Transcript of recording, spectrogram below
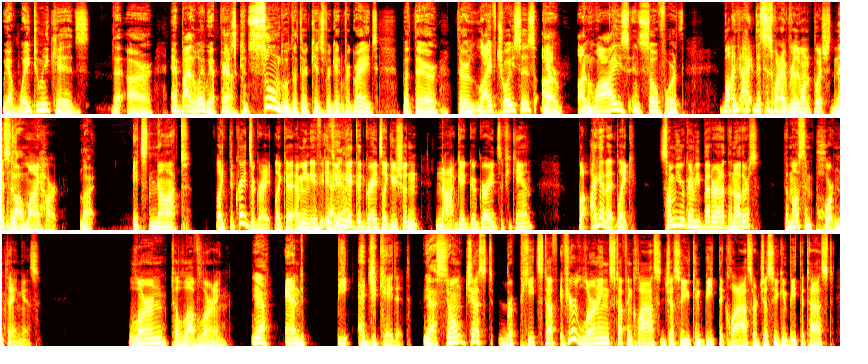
we have way too many kids that are, and by the way, we have parents consumed with what their kids are getting for grades, but their their life choices Yeah. are unwise and so forth. Well, and I, this is what I really want to push. And this Go. is my heart. Right. It's not like the grades are great. Like, I mean, if, if Yeah, you can yeah. get good grades, like you shouldn't not get good grades if you can. But I got to, like, some of you are going to be better at it than others. The most important thing is learn to love learning Yeah. and be educated. Yes. Don't just repeat stuff. If you're learning stuff in class just so you can beat the class or just so you can beat the test,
